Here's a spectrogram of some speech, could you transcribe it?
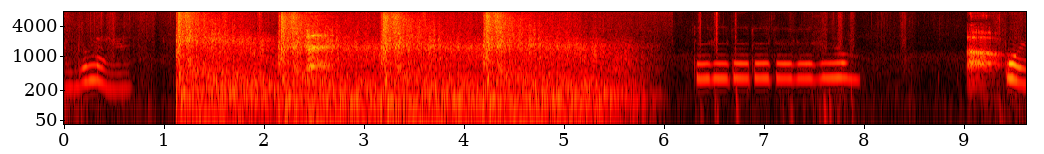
Bu ne ya? Oy,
